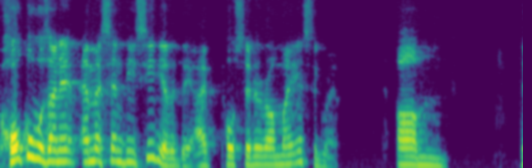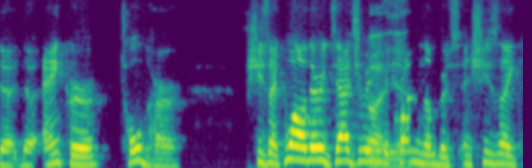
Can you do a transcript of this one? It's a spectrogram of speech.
Hochul was on MSNBC the other day. I posted it on my Instagram. Um, the the anchor told her she's like, well, they're exaggerating oh, the yeah. crime numbers, and she's like,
